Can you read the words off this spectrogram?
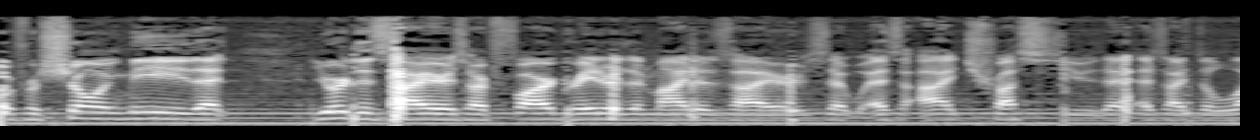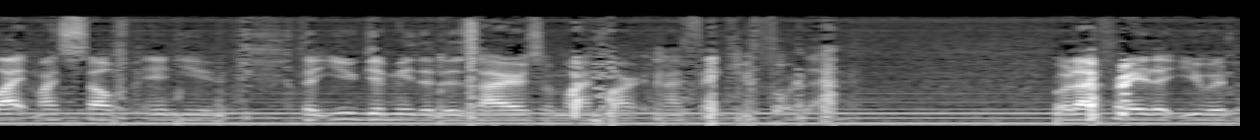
Lord, for showing me that your desires are far greater than my desires, that as I trust you, that as I delight myself in you, that you give me the desires of my heart, and I thank you for that. Lord, I pray that you would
